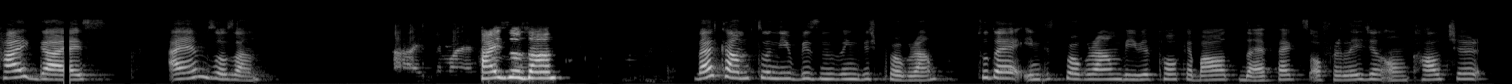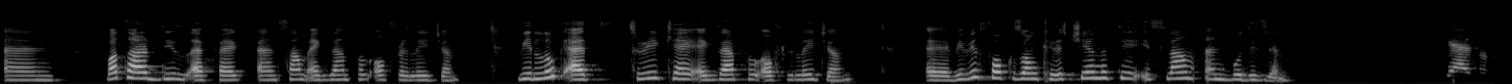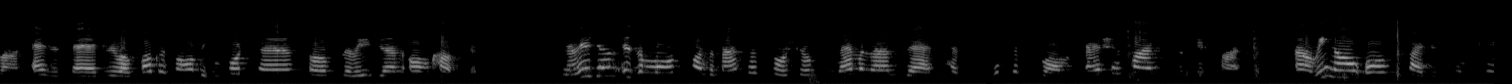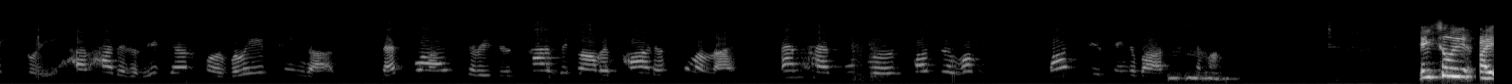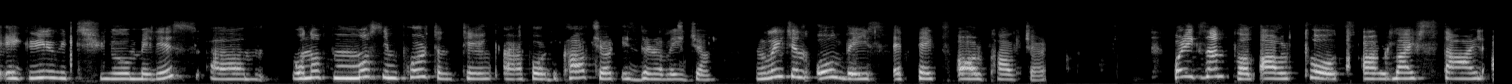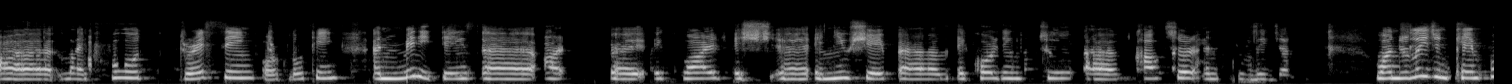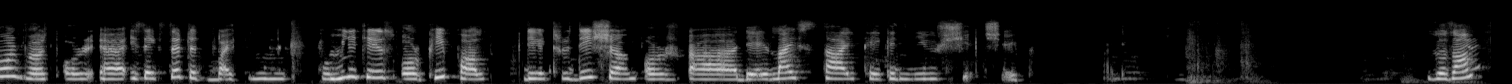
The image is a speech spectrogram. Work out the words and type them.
Hi guys, I am Zozan. Hi, Zozan. Welcome to New Business English program. Today in this program we will talk about the effects of religion on culture and what are these effects and some example of religion. We look at three key example of religion. Uh, we will focus on Christianity, Islam and Buddhism. Yes, We will focus on the importance of religion on culture. Religion is the most fundamental social phenomenon that has existed from ancient times to this time. Uh, we know all societies in history have had a religion or belief in God. That's why religion has become a part of human life and has influenced cultural values. What do you think about this? Actually, I agree with you, Melis. Um, one of the most important thing uh, for the culture is the religion. Religion always affects our culture. For example, our thoughts, our lifestyle, uh, like food, dressing, or clothing, and many things uh, are uh, acquired a, sh- uh, a new shape um, according to uh, culture and religion. When religion came forward or uh, is accepted by communities or people, their tradition or uh, their lifestyle take a new shape. Zozan? I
